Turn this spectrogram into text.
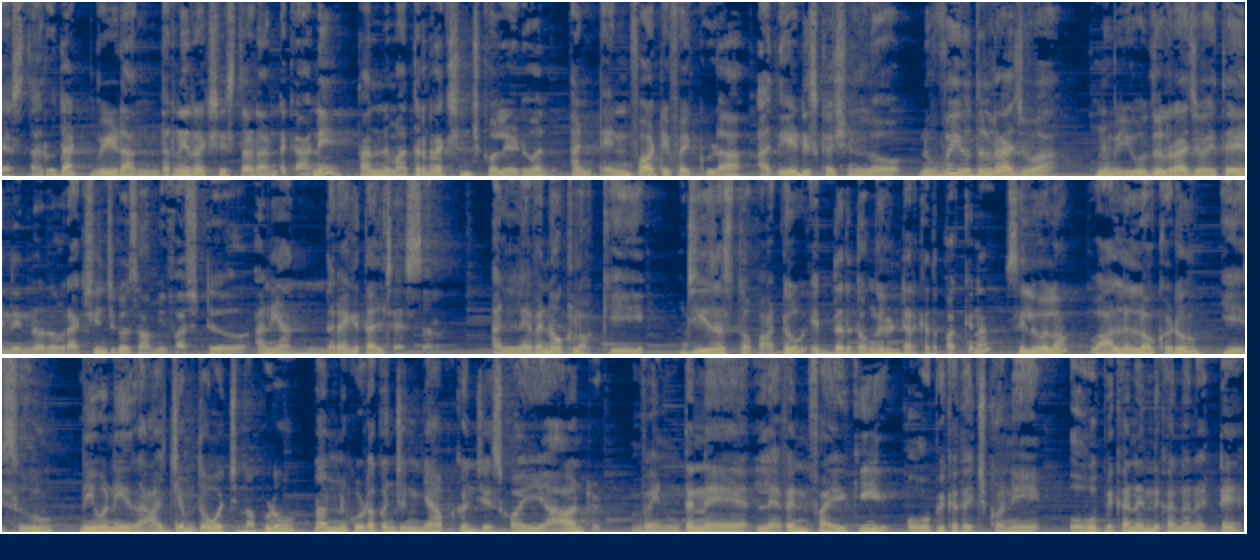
చేస్తారు దట్ వీడందరినీ రక్షిస్తాడంట కానీ తన్ని మాత్రం రక్షించుకోలేడు అని. అండ్ టెన్ ఫార్టీ ఫైవ్ కూడా అదే డిస్కషన్లో నువ్వు యూదుల రాజువా? నువ్వు యూదుల రాజు అయితే నిన్ను నువ్వు రక్షించుకో స్వామి ఫస్ట్ అని అందరూ ఎగతాలు చేస్తారు. అండ్ లెవెన్ ఓ క్లాక్కి జీసస్తో పాటు ఇద్దరు దొంగలు ఉంటారు కదా పక్కన? సిలువలో? వాళ్ళల్లో ఒకడు యేసు నీవు నీ రాజ్యంతో వచ్చినప్పుడు నన్ను కూడా కొంచెం జ్ఞాపకం చేసుకో అయ్యా అంటాడు. వెంటనే లెవెన్ ఫైవ్కి ఓపిక తెచ్చుకొని ఓపికను ఎందుకన్నానంటే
